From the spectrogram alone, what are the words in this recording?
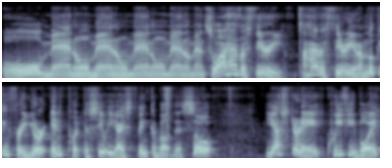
Oh man, oh man, oh man, oh man, oh man. So I have a theory. I have a theory and I'm looking for your input to see what you guys think about this. So yesterday, Queefy Boy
